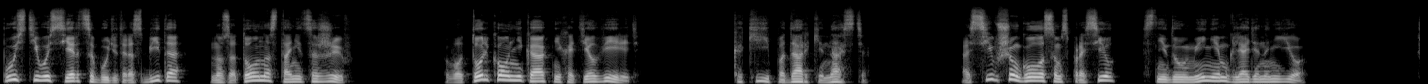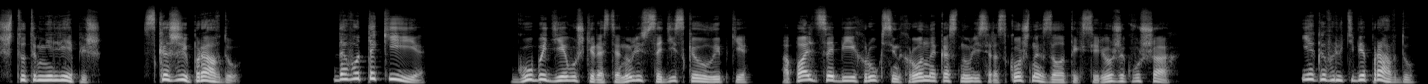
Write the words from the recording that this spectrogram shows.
Пусть его сердце будет разбито, но зато он останется жив. Вот только он никак не хотел верить. «Какие подарки, Настя?» Осившим голосом спросил, с недоумением глядя на нее. «Что ты мне лепишь? Скажи правду!» «Да вот такие!» Губы девушки растянулись в садистской улыбке, а пальцы обеих рук синхронно коснулись роскошных золотых сережек в ушах. «Я говорю тебе правду.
